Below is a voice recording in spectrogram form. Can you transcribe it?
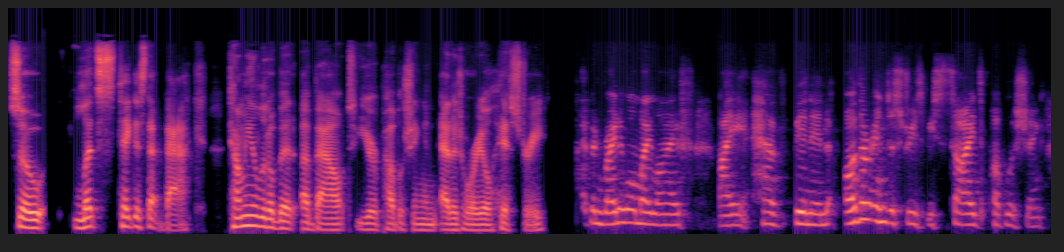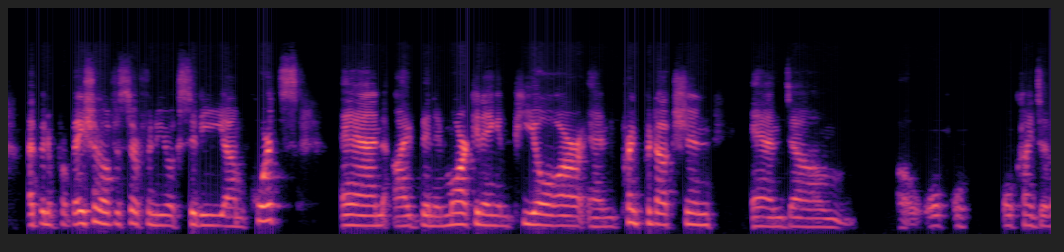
So let's take a step back. Tell me a little bit about your publishing and editorial history. I've been writing all my life. I have been in other industries besides publishing. I've been a probation officer for New York City um, courts, and I've been in marketing and PR and print production and um, all, all, all, kinds of.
